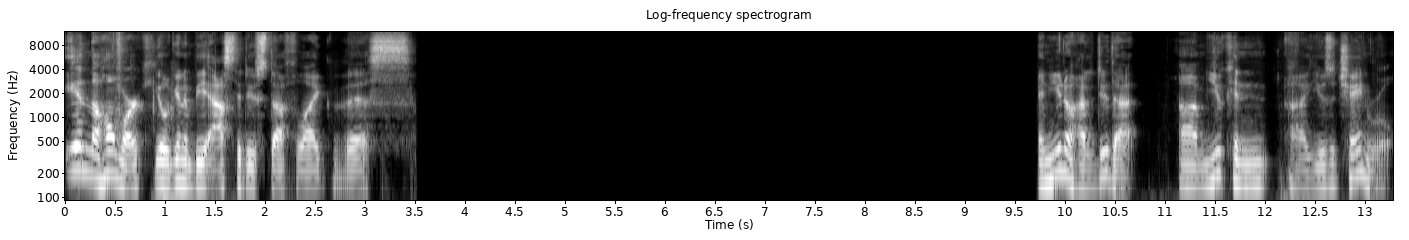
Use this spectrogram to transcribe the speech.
in the homework, you're going to be asked to do stuff like this. And you know how to do that. Um, you can uh, use a chain rule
